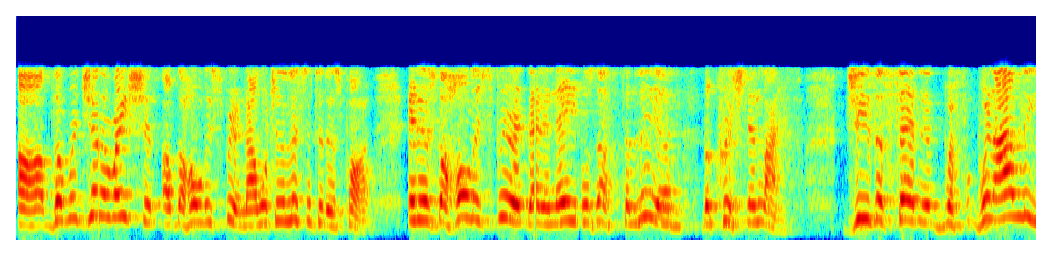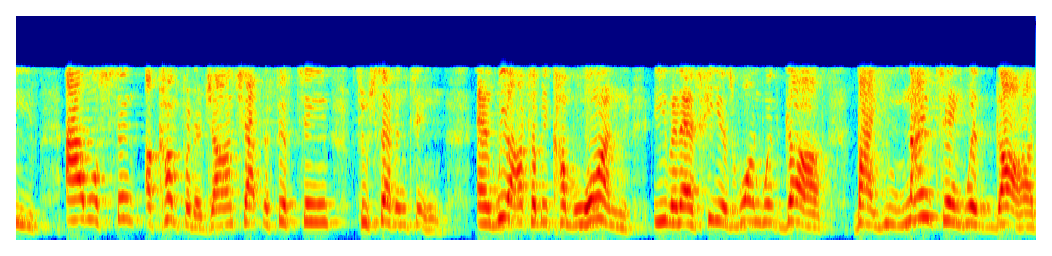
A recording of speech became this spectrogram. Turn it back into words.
uh, the regeneration of the Holy Spirit. Now, I want you to listen to this part. It is the Holy Spirit that enables us to live the Christian life. Jesus said, When I leave, I will send a comforter, John chapter 15 through 17. And we are to become one, even as He is one with God, by uniting with God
